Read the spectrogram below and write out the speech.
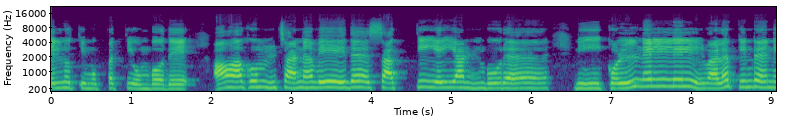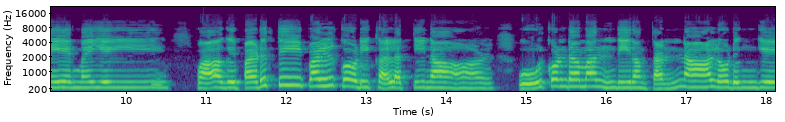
எழுநூத்தி முப்பத்தி ஒம்போது. ஆகும் சனவேத சக்தியை அன்புற நீ கொள் நெல்லில் வளர்க்கின்ற நேர்மையை. பாகுபடுத்தி பல்கொடி கலத்தினாள். ஊழ் கொண்ட மந்திரம் தன்னால் ஒடுங்கே.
